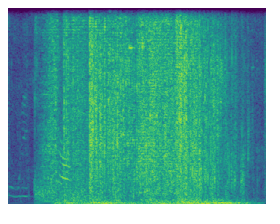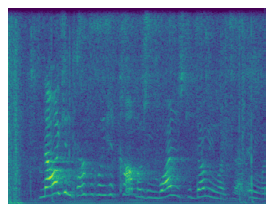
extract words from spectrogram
freaking Now I can perfectly hit combos, and why is the dummy like that? Anyway.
